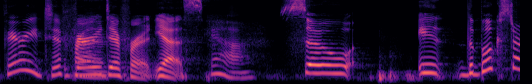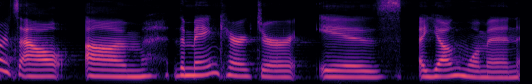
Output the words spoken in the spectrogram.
very different. very different. Yes. Yeah. So it the book starts out um the main character is a young woman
